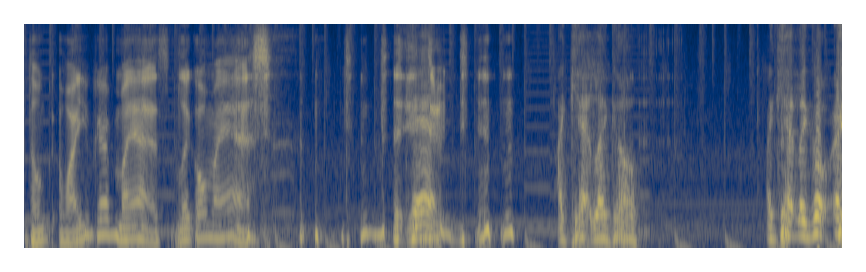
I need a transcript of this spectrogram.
Don't. Why you grabbing my ass? Let go of my ass. can't. Dude. I can't let go. I can't let go. I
